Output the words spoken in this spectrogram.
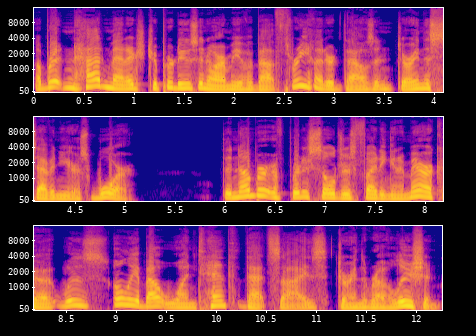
Now, Britain had managed to produce an army of about 300,000 during the Seven Years' War. The number of British soldiers fighting in America was only about one tenth that size during the Revolution.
